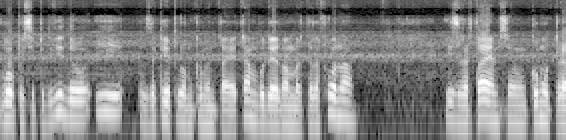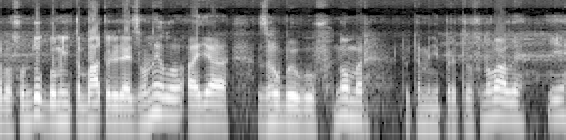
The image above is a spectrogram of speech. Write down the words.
в описі під відео і закріплюємо коментарі. Там буде номер телефона. І звертаємося, кому треба фундук, бо мені там багато людей дзвонило, а я загубив був номер. Тут мені перетелефонували і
